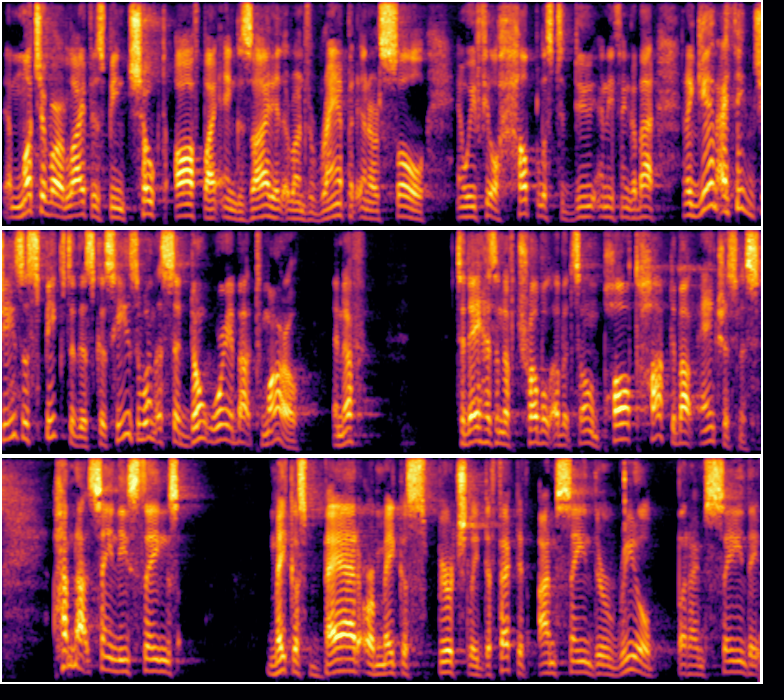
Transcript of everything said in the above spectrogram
And much of our life is being choked off by anxiety that runs rampant in our soul, and we feel helpless to do anything about it. And again, I think Jesus speaks to this because he's the one that said, Don't worry about tomorrow. Enough today has enough trouble of its own. Paul talked about anxiousness. I'm not saying these things make us bad or make us spiritually defective. I'm saying they're real, but I'm saying they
